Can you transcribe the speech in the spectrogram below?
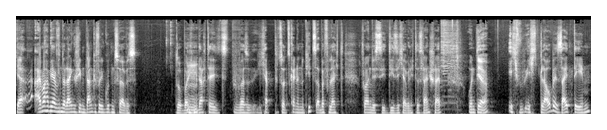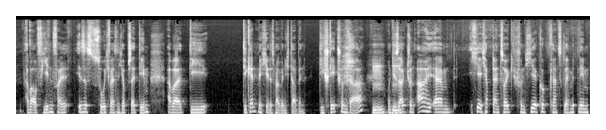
ja, einmal habe ich einfach nur reingeschrieben, danke für den guten Service. So, weil mhm. ich mir dachte, was, ich habe sonst keine Notiz, aber vielleicht freuen die, die sich ja, wenn ich das reinschreibe. Und ja. ich, ich glaube seitdem, aber auf jeden Fall ist es so, ich weiß nicht, ob seitdem, aber die, die kennt mich jedes Mal, wenn ich da bin. Die steht schon da mhm. und die mhm. sagt schon, ah, ähm, hier, ich habe dein Zeug von hier, guck, kannst du gleich mitnehmen.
